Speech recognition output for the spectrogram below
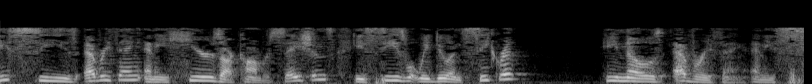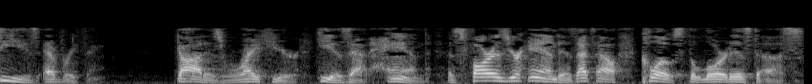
He sees everything and he hears our conversations. He sees what we do in secret. He knows everything and he sees everything. God is right here. He is at hand. As far as your hand is, that's how close the Lord is to us.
